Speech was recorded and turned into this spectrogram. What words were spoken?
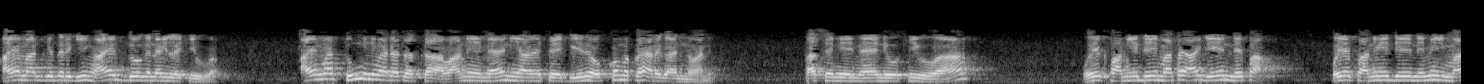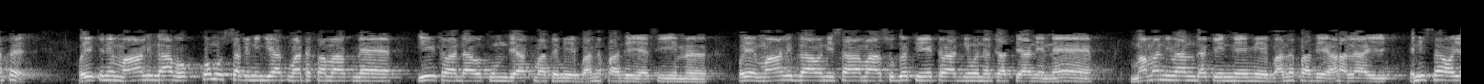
අයමත් ගෙදර ගිහින් ආයෙත් දුවගෙන ඇවිල්ලා කිව්වා. අයමත් තුන්වෙනි වරටත් ආවා. අනේ මෑණියාට ගිහින් ඔක්කොම පැහැර ගන්නවානේ. පස්සේ මේ මෑණියෝ කිව්වා ඔය පණිවිඩේ මට ආයෙ ගේන්න එපා. ඔය පණිවිඩේ නෙමෙයි මට. ඔය කෙනේ මාලිගාව ඔක්කොම උස්සගෙන ගියත් මට කමක් නැහැ. ඊට වඩා උතුම් දෙයක් මට මේ බණපදයේ ඇසීම. ඔය මාලිගාව නිසා මා සුගතියටවත් නිවනටත් යන්නේ නැහැ. මම නිවන් දකින්නේ මේ බණපදේ අහලයි. එනිසා ඔය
